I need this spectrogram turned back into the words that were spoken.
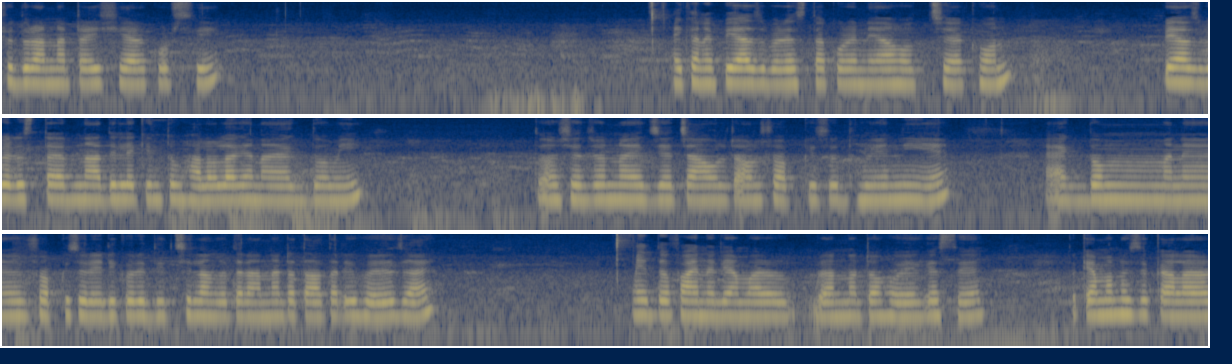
শুধু রান্নাটাই শেয়ার করছি। এখানে পেঁয়াজ বেরেস্তা করে নেওয়া হচ্ছে এখন। পেঁয়াজ বেরেস্তা না দিলে কিন্তু ভালো লাগে না একদমই। তো সেজন্য এই যে চাউল টাউল সব কিছু ধুয়ে নিয়ে একদম মানে সব কিছু রেডি করে দিচ্ছিলাম যাতে রান্নাটা তাড়াতাড়ি হয়ে যায়। এই তো ফাইনালি আমার রান্নাটা হয়ে গেছে। তো কেমন হয়েছে কালার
